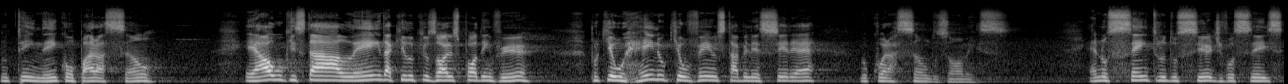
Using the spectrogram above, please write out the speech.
não tem nem comparação. É algo que está além daquilo que os olhos podem ver, porque o reino que eu venho estabelecer é no coração dos homens, é no centro do ser de vocês,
